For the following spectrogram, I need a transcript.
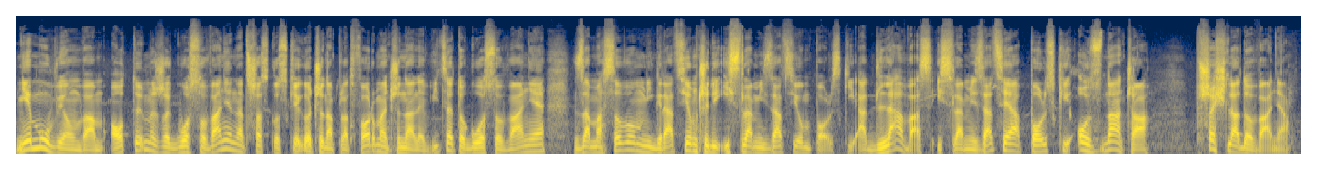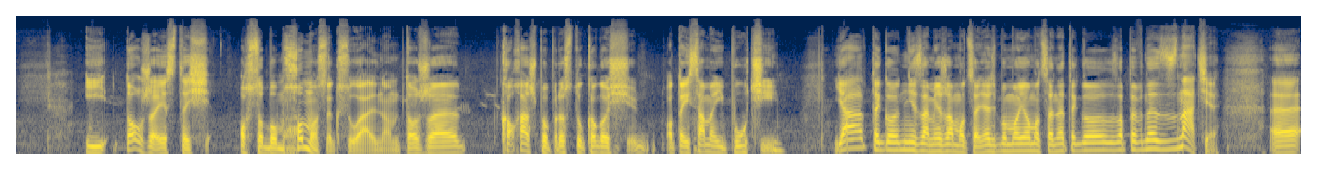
nie mówią wam o tym, że głosowanie na Trzaskowskiego, czy na Platformę, czy na Lewicę to głosowanie za masową migracją, czyli islamizacją Polski. A dla was islamizacja Polski oznacza prześladowania. I to, że jesteś osobą homoseksualną, to, że kochasz po prostu kogoś o tej samej płci, ja tego nie zamierzam oceniać, bo moją ocenę tego zapewne znacie. E,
